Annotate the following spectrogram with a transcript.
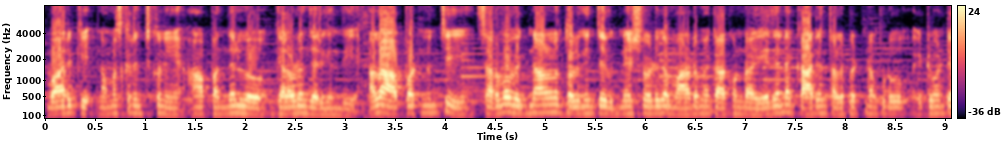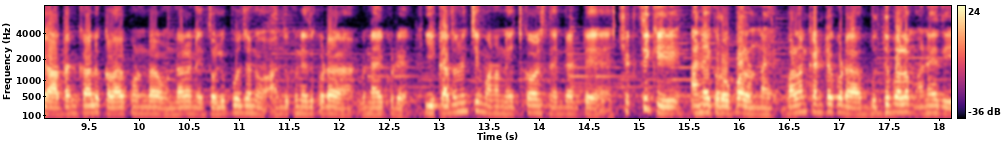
వారికి నమస్కరించుకుని ఆ పందెంలో గెలవడం జరిగింది. అలా అప్పటి నుంచి సర్వ విఘ్నాలను తొలగించే విఘ్నేశ్వరుడిగా మారడమే కాకుండా ఏదైనా కార్యం తలపెట్టినప్పుడు ఎటువంటి ఆటంకాలు కలగకుండా ఉండాలని తొలి పూజను అందుకునేది కూడా వినాయకుడే. ఈ కథ నుంచి మనం నేర్చుకోవాల్సింది ఏంటంటే శక్తికి అనేక రూపాలు ఉన్నాయి బలం కంటే కూడా బుద్ధి బలం అనేది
